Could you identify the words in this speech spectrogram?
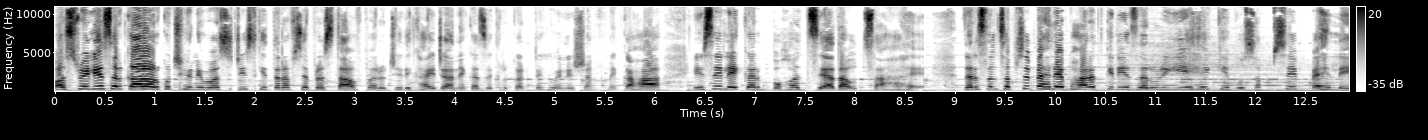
ऑस्ट्रेलिया सरकार और कुछ यूनिवर्सिटीज की तरफ़ से प्रस्ताव पर रुचि दिखाई जाने का ज़िक्र करते हुए निशंक ने कहा, इसे लेकर बहुत ज़्यादा उत्साह है। दरअसल दरअसल सबसे पहले भारत के लिए ज़रूरी ये है कि वो सबसे पहले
